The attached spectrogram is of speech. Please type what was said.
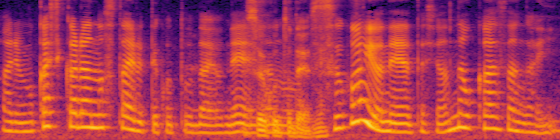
あれ昔からのスタイルってことだよね。そういうことだよね。あのすごいよね私あんなお母さんがいい。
